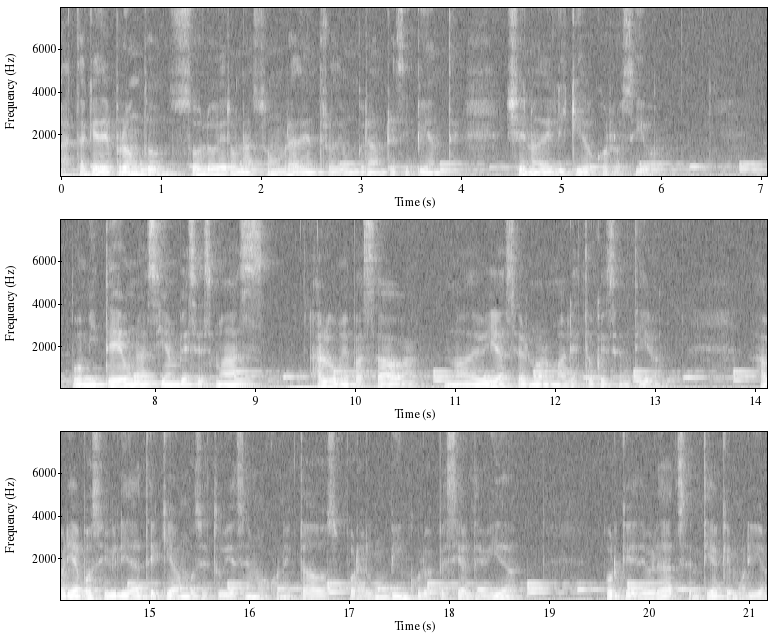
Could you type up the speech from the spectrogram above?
Hasta que de pronto solo era una sombra dentro de un gran recipiente lleno de líquido corrosivo. Vomité unas cien veces más. Algo me pasaba. No debía ser normal esto que sentía. ¿Habría posibilidad de que ambos estuviésemos conectados por algún vínculo especial de vida? Porque de verdad sentía que moría.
